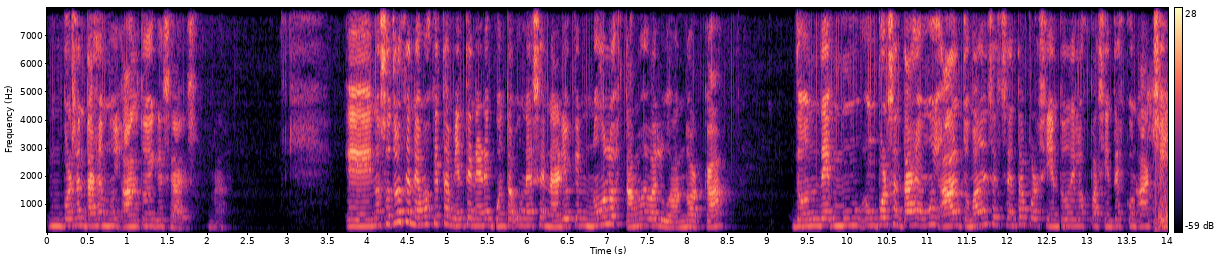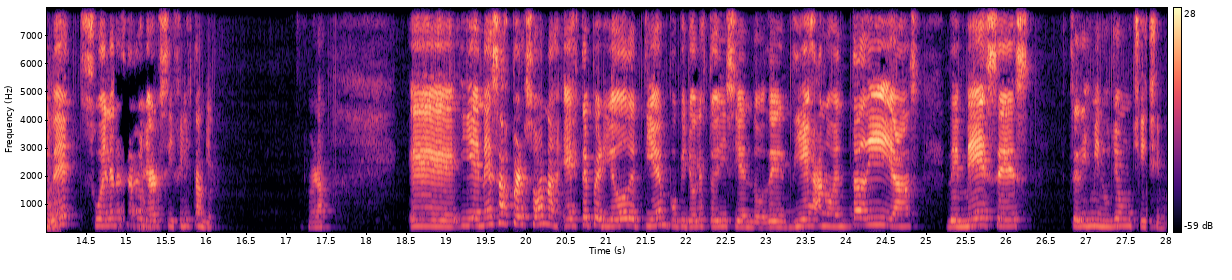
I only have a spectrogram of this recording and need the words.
un porcentaje muy alto de que sea eso. Eh, nosotros tenemos que también tener en cuenta un escenario que no lo estamos evaluando acá, donde un porcentaje muy alto, más del 60% de los pacientes con HIV suelen desarrollar sífilis también. ¿verdad? Eh, y en esas personas, este periodo de tiempo que yo le estoy diciendo, de 10 a 90 días, de meses, se disminuye muchísimo.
